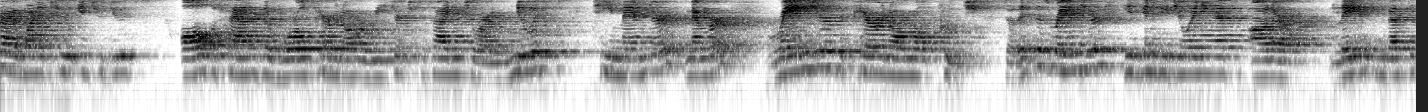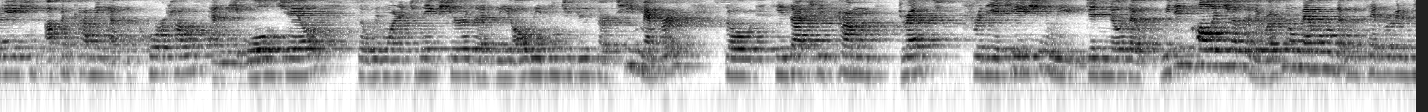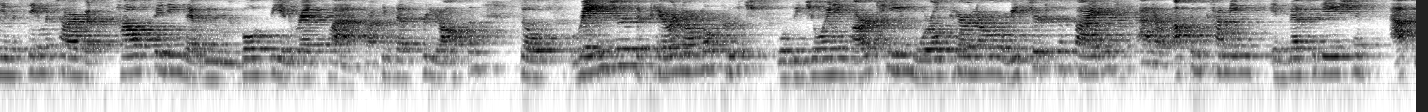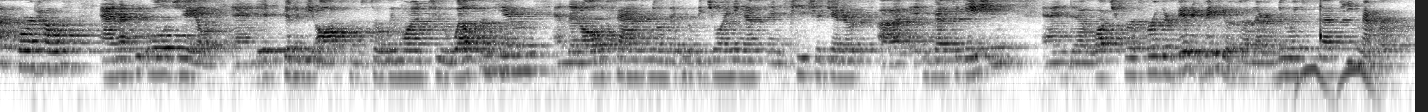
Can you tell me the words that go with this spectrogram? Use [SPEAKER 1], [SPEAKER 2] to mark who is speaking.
[SPEAKER 1] here, I wanted to introduce all the fans of World Paranormal Research Society to our newest team member, member, Ranger the Paranormal Pooch. So this is Ranger. He's going to be joining us on our latest investigation up and coming at the courthouse and the old jail. So we wanted to make sure that we always introduce our team members. So he's actually come dressed for the occasion. We didn't know that, we didn't call each other. There was no memo that we said we're going to be in the same attire, but how fitting that we would both be in red plaid. So I think that's pretty awesome. So Ranger, the paranormal pooch, will be joining our team, World Paranormal Research Society, at our up and coming investigation at the courthouse and at the old jail. And it's going to be awesome. So we want to welcome him and let all the fans know that he'll be joining us in future gener- uh, investigations and uh, watch for further vid- videos on our newest uh, team member.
